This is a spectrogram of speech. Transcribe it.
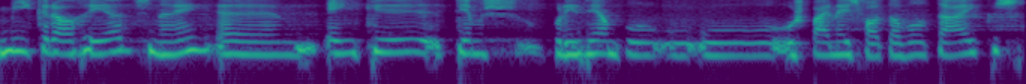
micro-redes, é? Uh, em que temos, por exemplo, o, o, os painéis fotovoltaicos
